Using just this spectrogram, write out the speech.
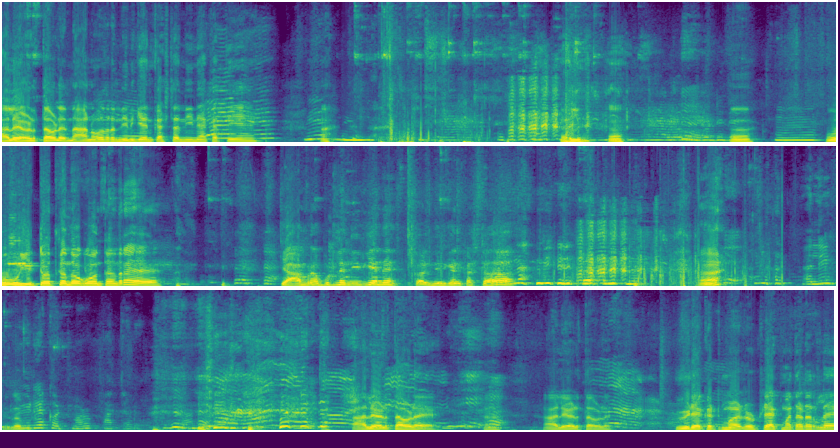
ಅಲ್ಲೇ ಅಳ್ತಾವಳೆ ನಾನು ಹೋದ್ರೆ ನಿನಗೇನು ಕಷ್ಟ? ನೀನು ಯಾಕತ್ತಿ? ಅಲ್ಲಿ? ಹಾಂ. ಹಾಂ. ಓ ಇಟ್ಟು ಹೊತ್ಕೊಂಡು ಹೋಗು ಅಂತಂದ್ರೆ ಕ್ಯಾಮ್ರಾ ಬಿಟ್ಲೆ ನಿನಗೇನೆ ನಿನಗೇನು ಕಷ್ಟ? ಹಾಂ ಅಲ್ಲಿ ವಿಡಿಯೋ ಕಟ್ ಮಾಡಿ ಮಾತಾಡು ಹಾಲೆ ಹೇಳ್ತಾವಳೆ ಹಾಲು ಹೇಳ್ತಾವಳೆ ವಿಡಿಯೋ ಕಟ್ ಮಾಡ್ಬಿಟ್ರೆ ಯಾಕೆ ಮಾತಾಡರ್ಲೆ.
